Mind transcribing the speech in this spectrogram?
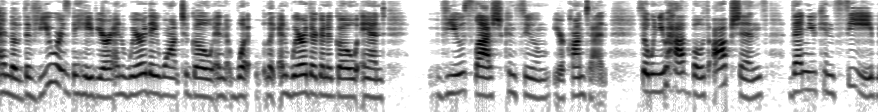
and the, the viewer's behavior and where they want to go and what like and where they're going to go and view slash consume your content so when you have both options then you can see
